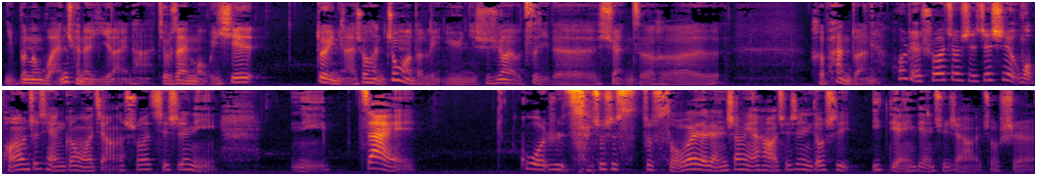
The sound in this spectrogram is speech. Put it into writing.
你不能完全的依赖它，就在某一些对你来说很重要的领域，你是需要有自己的选择和。和判断的，或者说，就是这是我朋友之前跟我讲的，说其实你你在过日子，就是就所谓的人生也好，其实你都是一点一点去找，就是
